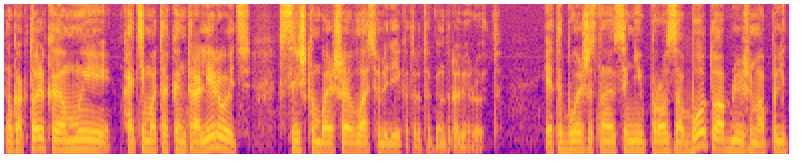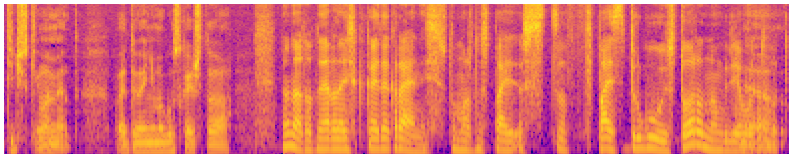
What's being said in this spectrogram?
но как только мы хотим это контролировать, слишком большая власть у людей, которые это контролируют. И это больше становится не про заботу о ближнем, а политический момент. Поэтому я не могу сказать, что... Ну да, тут, наверное, есть какая-то крайность, что можно вст- впасть в другую сторону, где Да, вот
